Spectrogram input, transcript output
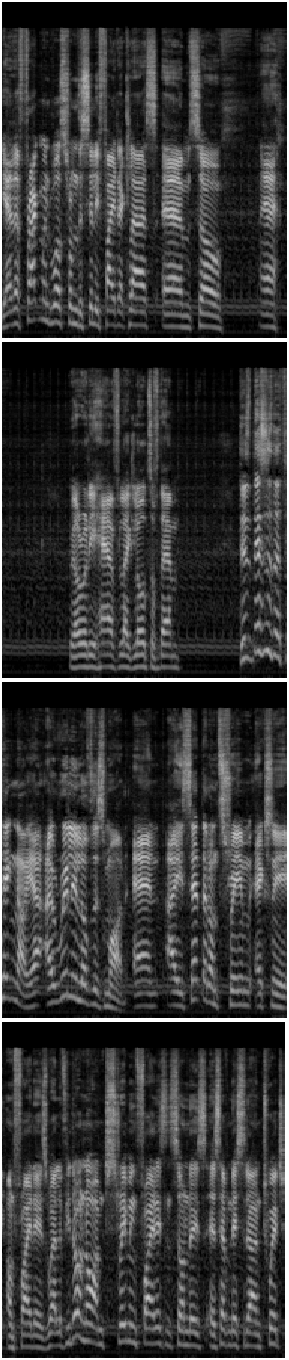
Yeah, the fragment was from the silly fighter class. Um, so, eh. We already have like loads of them. This, this is the thing now, yeah? I really love this mod. And I said that on stream, actually, on Friday as well. If you don't know, I'm streaming Fridays and Sundays, uh, 7 Days to Die on Twitch.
